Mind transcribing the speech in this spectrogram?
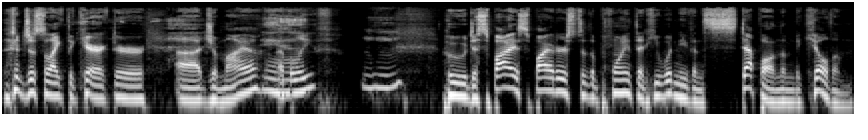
just like the character uh, Jemiah, I Yeah. believe, hmm who despised spiders to the point that he wouldn't even step on them to kill them.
